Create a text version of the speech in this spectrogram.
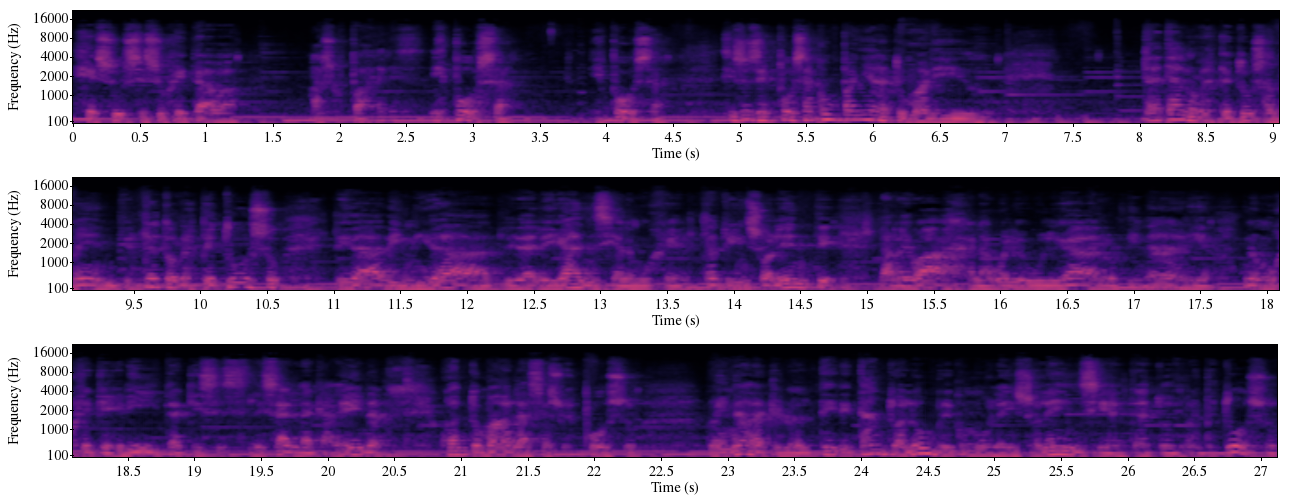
Jesús se sujetaba a sus padres. Esposa, esposa, si sos esposa, acompaña a tu marido tratarlo respetuosamente. El trato respetuoso le da dignidad, le da elegancia a la mujer. El trato insolente la rebaja, la vuelve vulgar, ordinaria. Una mujer que grita, que se le sale la cadena, cuánto mal hace a su esposo. No hay nada que lo altere tanto al hombre como la insolencia, el trato irrespetuoso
